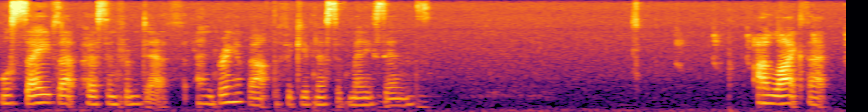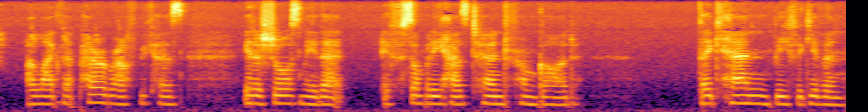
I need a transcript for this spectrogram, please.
will save that person from death and bring about the forgiveness of many sins. I like that. I like that paragraph because it assures me that if somebody has turned from God, they can be forgiven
